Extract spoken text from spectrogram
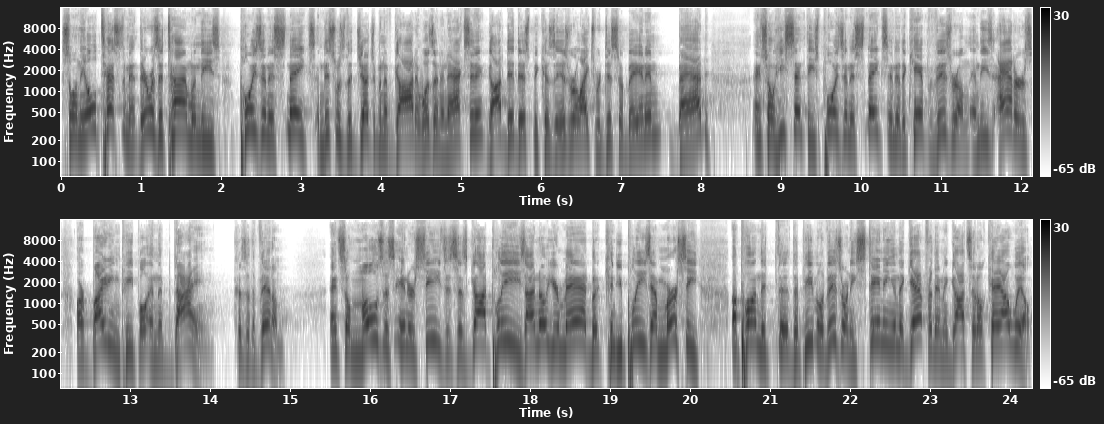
so in the Old Testament, there was a time when these poisonous snakes, and this was the judgment of God, it wasn't an accident. God did this because the Israelites were disobeying him bad. And so he sent these poisonous snakes into the camp of Israel, and these adders are biting people and they're dying because of the venom. And so Moses intercedes and says, God, please, I know you're mad, but can you please have mercy upon the, the, the, people of Israel? And he's standing in the gap for them. And God said, Okay, I will.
